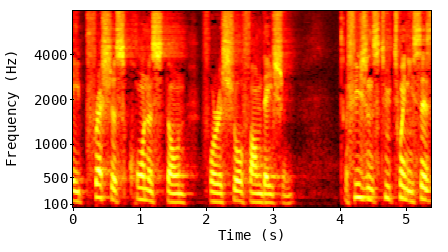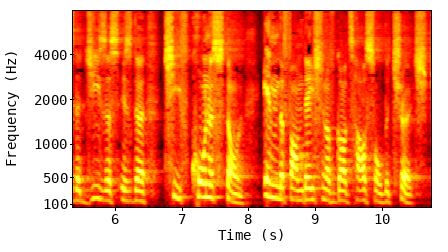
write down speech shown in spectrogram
a precious cornerstone for a sure foundation. Ephesians 2:20 says that Jesus is the chief cornerstone in the foundation of God's household, the church.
